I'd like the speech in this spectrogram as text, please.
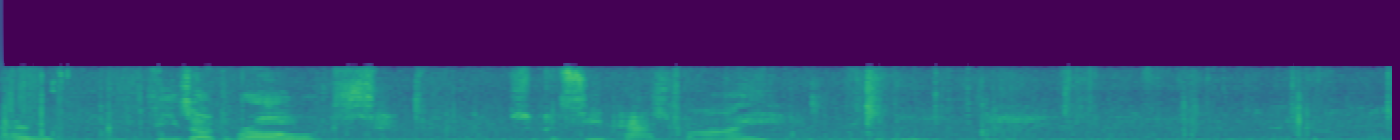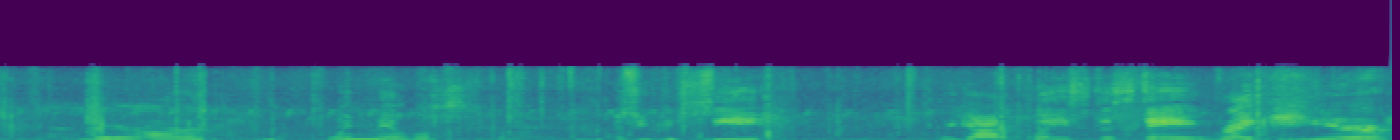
And these are the roads. As you can see pass by. There are windmills. As you can see, we got a place to stay right here.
